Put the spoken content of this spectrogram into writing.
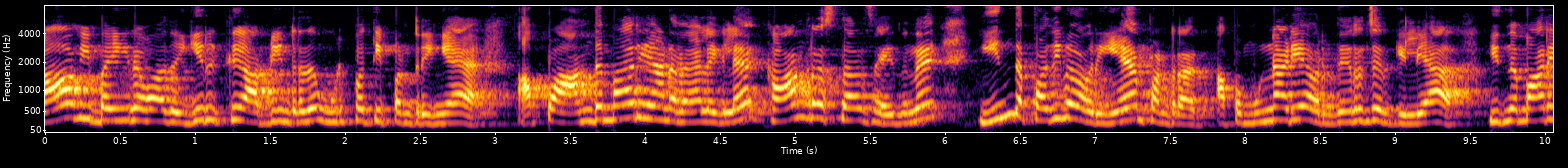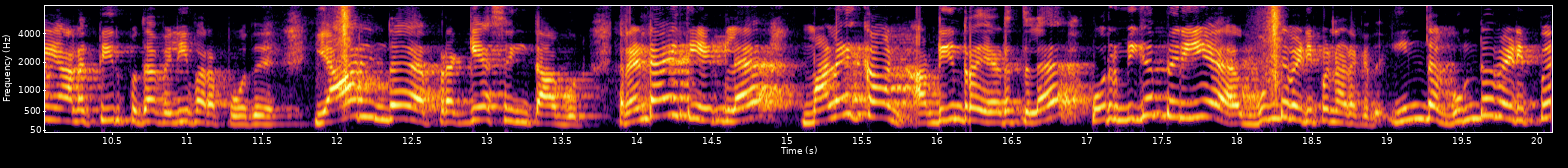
காவி பயங்கரவாதம் இருக்கு அப்படின்றத உற்பத்தி பண்றீங்க. அப்போ அந்த மாதிரியான வேலைகளை காங்கிரஸ் தான் செய்யுதுன்னு இந்த பதிவை அவர் ஏன் பண்ணுறாரு அப்ப முன்னாடியே அவருக்கு தெரிஞ்சிருக்கு இல்லையா? இந்த மாதிரியான தீர்ப்பு தான் வெளிவரப்போகுது யார் இந்த பிரக்யா சிங் தாகூர்? ரெண்டாயிரத்தி எட்டுல மலைக்கான் அப்படின்ற இடத்துல ஒரு மிகப்பெரிய குண்டு வெடிப்பு நடக்குது. இந்த குண்டு வெடிப்பு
